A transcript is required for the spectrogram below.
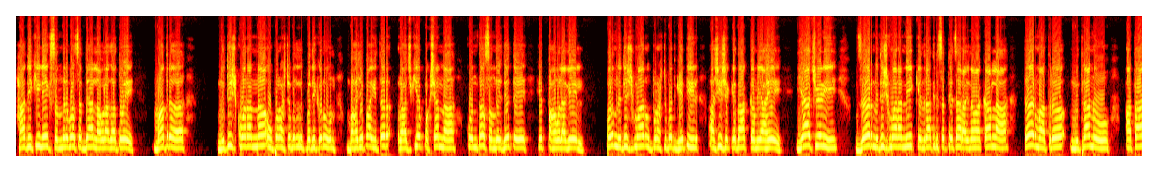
हा देखील एक संदर्भ सध्या लावला जातोय. मात्र नितीश कुमारांना उपराष्ट्रपतीपदी करून भाजपा इतर राजकीय पक्षांना कोणता संदेश देते हे पाहावं लागेल. परंतु नितीश कुमार उपराष्ट्रपती घेतील अशी शक्यता कमी आहे. याच वेळी जर नितीश कुमारांनी केंद्रातील सत्तेचा राजीनामा काढला तर मात्र मित्रांनो आता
